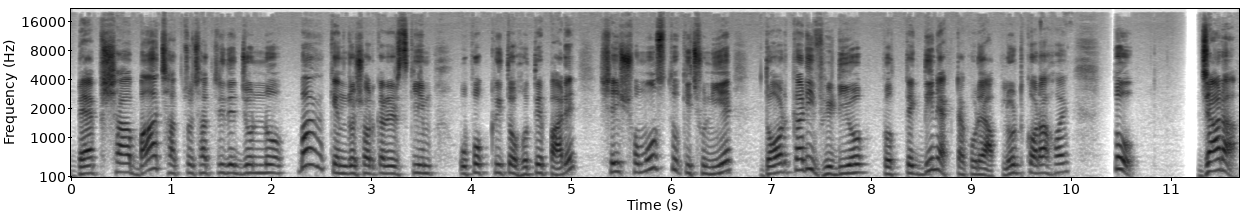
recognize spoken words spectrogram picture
ব্যবসা বা ছাত্রছাত্রীদের জন্য বা কেন্দ্র সরকারের স্কিম উপকৃত হতে পারে, সেই সমস্ত কিছু নিয়ে দরকারি ভিডিও প্রত্যেক দিন একটা করে আপলোড করা হয়। তো, যারা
